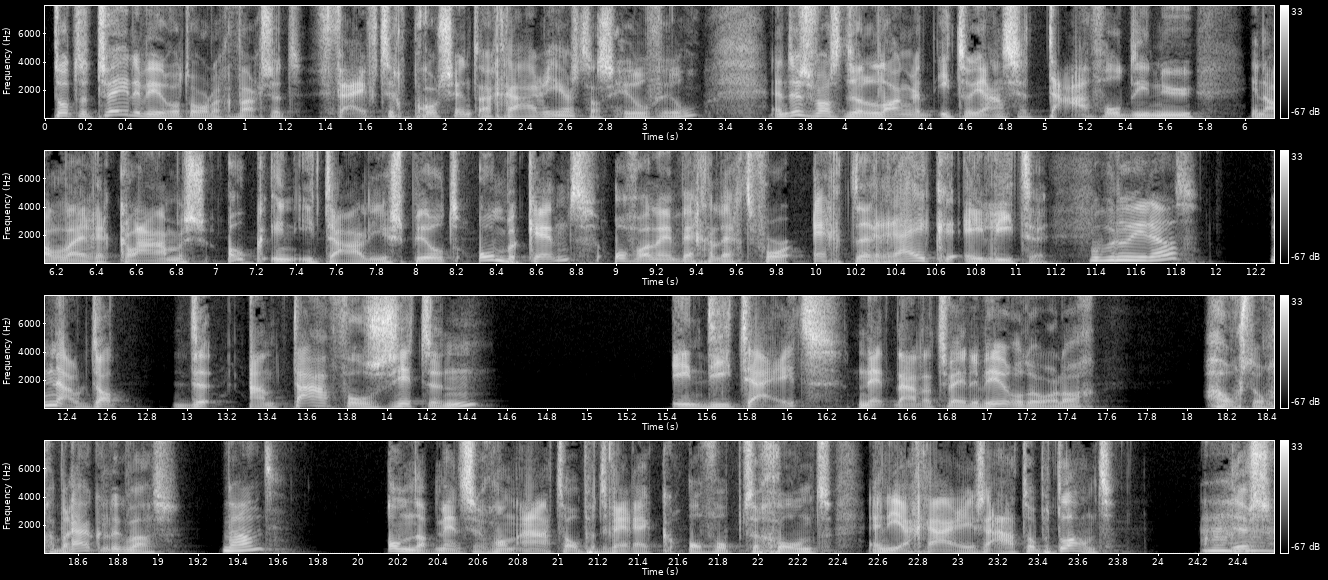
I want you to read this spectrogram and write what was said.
Tot de Tweede Wereldoorlog was het 50% agrariërs. Dat is heel veel. En dus was de lange Italiaanse tafel, die nu in allerlei reclames ook in Italië speelt, onbekend of alleen weggelegd voor echt de rijke elite. hoe bedoel je dat? Nou, dat de aan tafel zitten in die tijd, net na de Tweede Wereldoorlog, hoogst ongebruikelijk was. Want? Omdat mensen gewoon aten op het werk of op de grond en die agrariërs aten op het land. Aha. Dus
